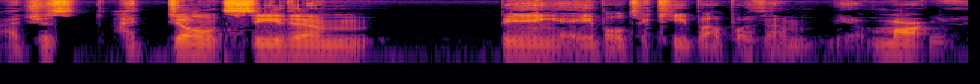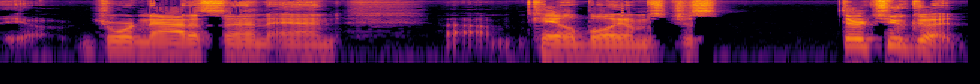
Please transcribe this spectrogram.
I just I don't see them being able to keep up with them. You know, Mark, you know, Jordan Addison and um, Caleb Williams, just they're too good.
